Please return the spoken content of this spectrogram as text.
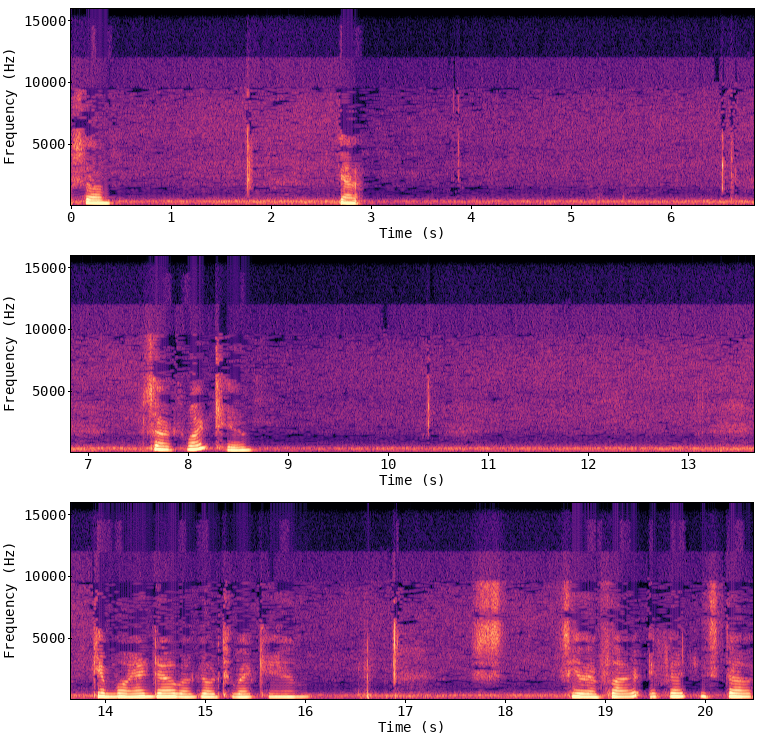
So, yeah. So you want to, get more endo, I'll go to my cam, see the flower effect and stuff.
